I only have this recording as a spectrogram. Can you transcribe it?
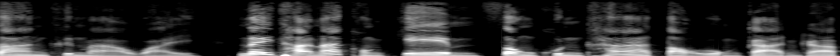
สร้างขึ้นมาไว้ ในฐานะของเกมทรงคุณค่าต่อวงการครับ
